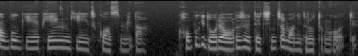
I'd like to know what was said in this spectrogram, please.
거북이의 비행기 듣고 왔습니다. 거북이 노래 어렸을 때 진짜 많이 들었던 것 같아요.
